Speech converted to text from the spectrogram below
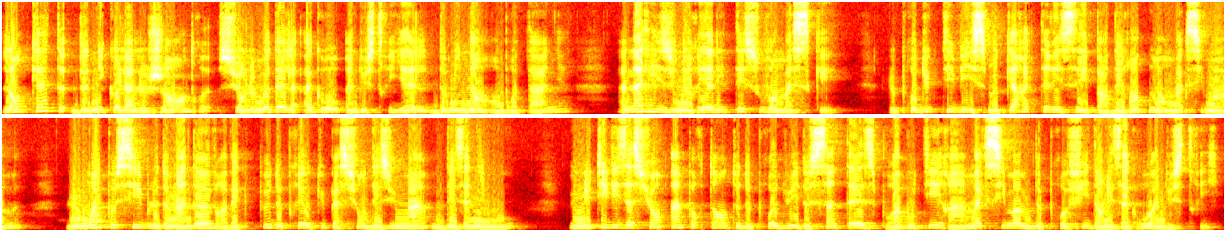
L'enquête de Nicolas Legendre sur le modèle agro-industriel dominant en Bretagne analyse une réalité souvent masquée, le productivisme caractérisé par des rendements maximums, le moins possible de main-d'œuvre avec peu de préoccupations des humains ou des animaux, une utilisation importante de produits de synthèse pour aboutir à un maximum de profit dans les agro-industries.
